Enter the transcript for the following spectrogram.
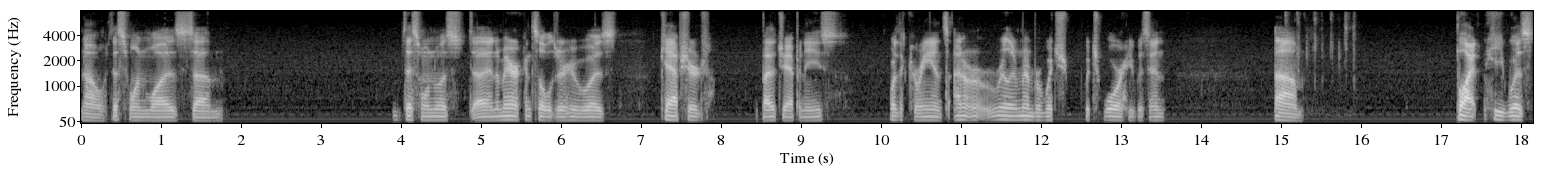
no. This one was um, this one was uh, an American soldier who was captured by the Japanese or the Koreans. I don't really remember which which war he was in. Um, but he was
